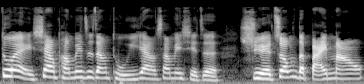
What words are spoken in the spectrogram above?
对，像旁边这张图一样，上面写着“雪中的白猫”。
